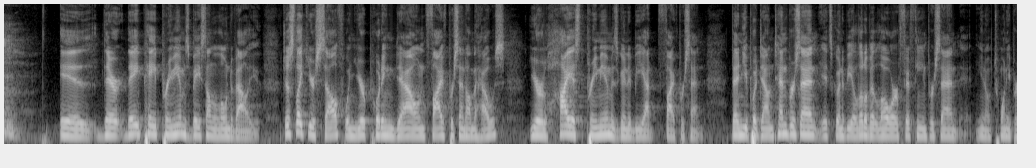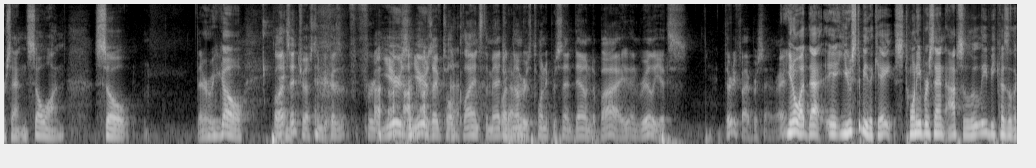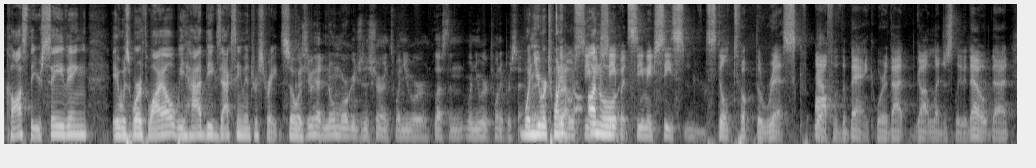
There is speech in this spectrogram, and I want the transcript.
is they they pay premiums based on the loan to value. Just like yourself, when you're putting down five percent on the house, your highest premium is going to be at five percent. Then you put down ten percent, it's going to be a little bit lower, fifteen percent, you know, twenty percent, and so on. So there we go. Well, that's interesting because for years and years I've told clients the magic number is twenty percent down to buy, and really it's thirty-five percent, right? You know what? That it used to be the case. Twenty percent, absolutely, because of the cost that you're saving. It was worthwhile. We had the exact same interest rate. So Because you had no mortgage insurance when you were less than when you were twenty percent. when you were twenty, That was CMHC, unlo- but CMHC s- still took the risk Yeah. off of the bank, where that got legislated out that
